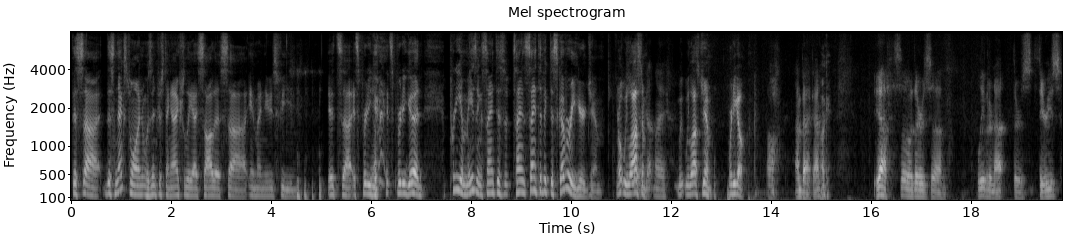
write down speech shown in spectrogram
This uh, this next one was interesting. Actually, I saw this uh, in my news feed. it's uh, it's pretty yeah. good. It's pretty good. Pretty amazing scientific scientific discovery here, Jim. Oh, we lost yeah, him. Got my... we, we lost Jim. Where'd he go? Oh, I'm back. I'm okay. Yeah. So there's, um, believe it or not, there's theories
